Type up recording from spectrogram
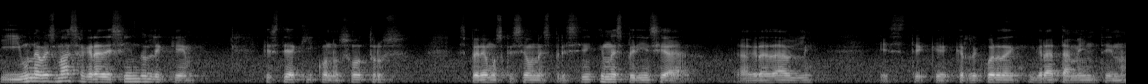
Y una vez más agradeciéndole que, que esté aquí con nosotros. Esperemos que sea una, experiencia agradable, este, que, que recuerde gratamente, ¿no?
